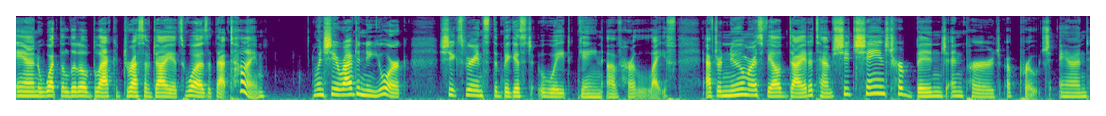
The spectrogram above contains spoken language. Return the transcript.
and what the little black dress of diets was at that time. When she arrived in New York, she experienced the biggest weight gain of her life. After numerous failed diet attempts, she changed her binge and purge approach and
